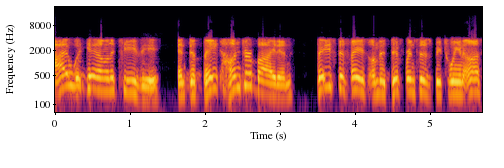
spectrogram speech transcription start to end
I would get on a TV and debate Hunter Biden face to face on the differences between us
